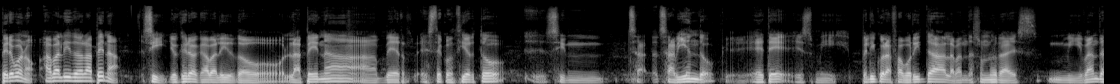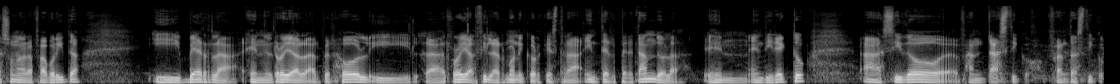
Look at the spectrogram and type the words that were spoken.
Pero bueno, ¿ha valido la pena? Sí, yo creo que ha valido la pena ver este concierto eh, sin sabiendo que ET es mi película favorita, la banda sonora es mi banda sonora favorita y verla en el Royal Albert Hall y la Royal Philharmonic Orchestra interpretándola en, en directo ha sido fantástico, fantástico.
